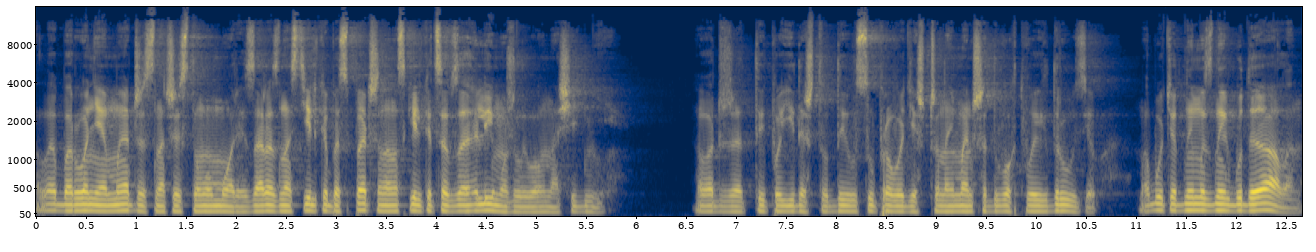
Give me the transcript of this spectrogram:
Але баронія Меджес на чистому морі зараз настільки безпечна, наскільки це взагалі можливо в наші дні. Отже, ти поїдеш туди у супроводі щонайменше двох твоїх друзів. Мабуть, одним із них буде Алан,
